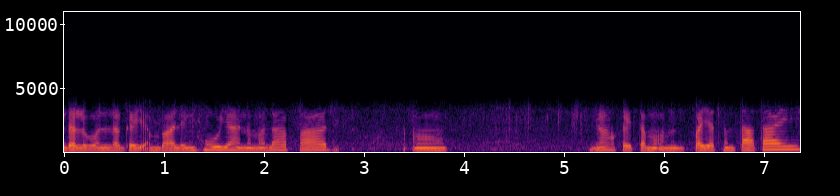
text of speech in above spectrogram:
Dalawang lagay ang baling huyan na malapad. O, yan, kita mo ang payat ng tatay.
